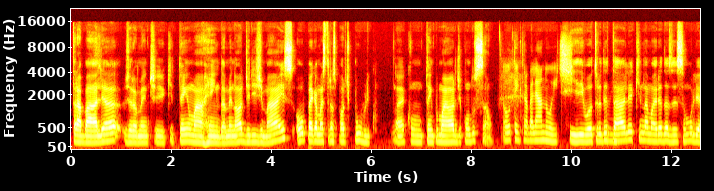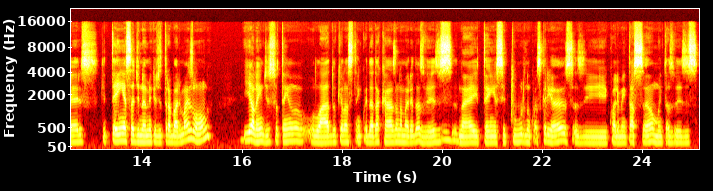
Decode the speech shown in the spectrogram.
trabalha, geralmente que tem uma renda menor, dirige mais ou pega mais transporte público, né, com um tempo maior de condução. Ou tem que trabalhar à noite. E o outro detalhe é que na maioria das vezes são mulheres que têm essa dinâmica de trabalho mais longo. E além disso, tem o, o lado que elas têm que cuidar da casa na maioria das vezes, Uhum. né? E tem esse turno com as crianças e com a alimentação, muitas vezes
